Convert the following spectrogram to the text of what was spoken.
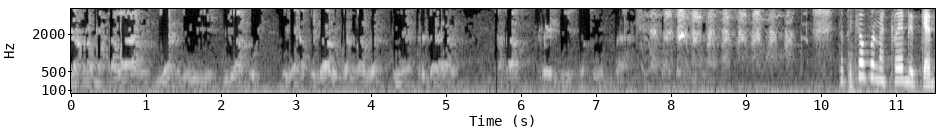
yang nggak mahalan biar dibilang "Wih, punya HP baru karena punya kerjaan ada kredit terus utang." tapi kau pernah kredit kan?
